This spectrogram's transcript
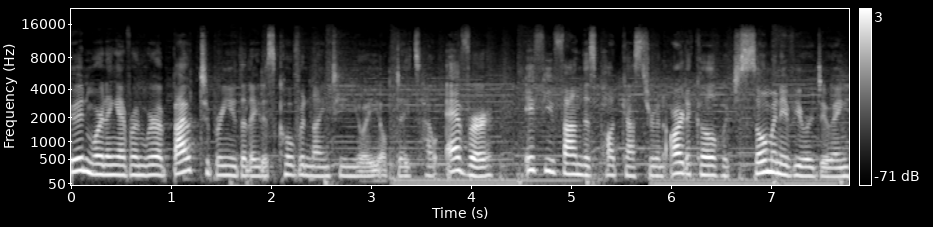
Good morning, everyone. We're about to bring you the latest COVID 19 UAE updates. However, if you found this podcast through an article, which so many of you are doing,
